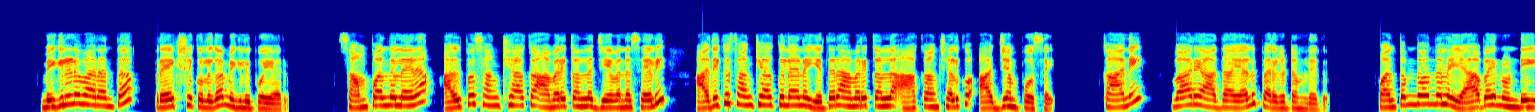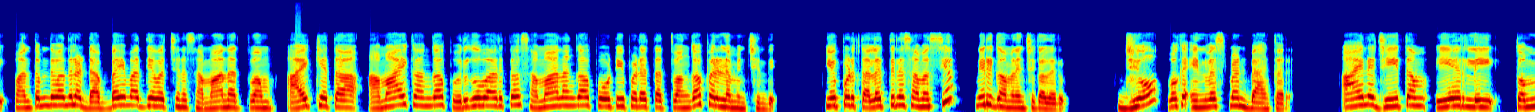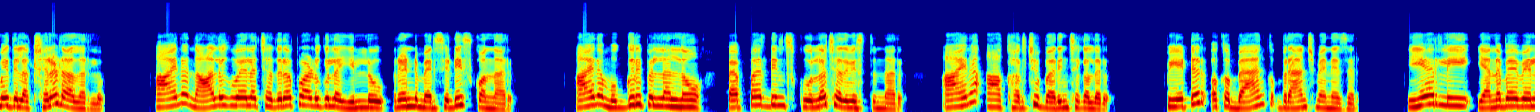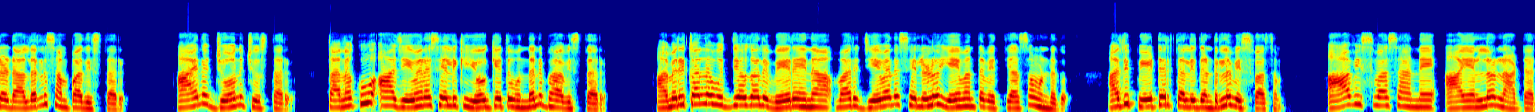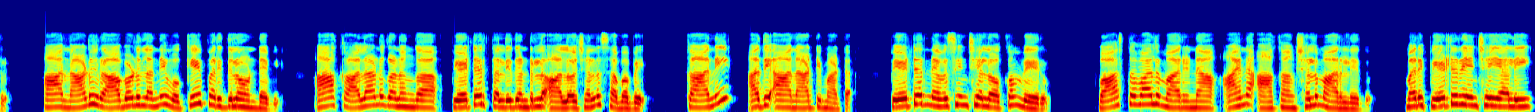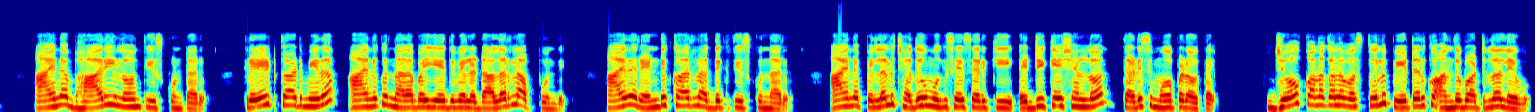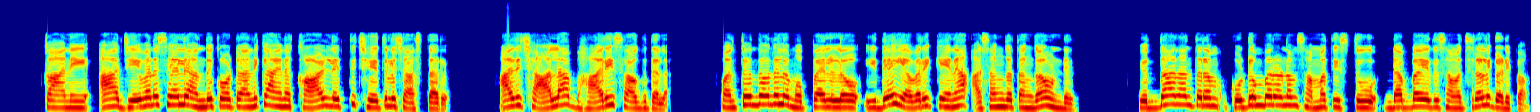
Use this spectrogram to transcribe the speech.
మిగిలిన వారంతా ప్రేక్షకులుగా మిగిలిపోయారు. సంపన్నులైన అల్పసంఖ్యాక అమెరికన్ల జీవనశైలి అధిక సంఖ్యాకులైన ఇతర అమెరికన్ల ఆకాంక్షలకు ఆజ్యం పోశాయి. కానీ వారి ఆదాయాలు పెరగటం లేదు. పంతొమ్మిది వందల యాభై నుండి పంతొమ్మిది వందల డెబ్బై మధ్య వచ్చిన సమానత్వం ఐక్యత అమాయకంగా పొరుగువారితో సమానంగా పోటీపడే తత్వంగా పరిణమించింది. ఇప్పుడు తలెత్తిన సమస్య మీరు గమనించగలరు. జో ఒక ఇన్వెస్ట్మెంట్ బ్యాంకర్. ఆయన జీతం ఇయర్లీ తొమ్మిది లక్షల డాలర్లు. ఆయన నాలుగు వేల చదరపు అడుగుల ఇల్లు రెండు మెర్సిడీస్ కొన్నారు. ఆయన ముగ్గురు పిల్లలను పెప్పర్డిన్ స్కూల్లో చదివిస్తున్నారు. ఆయన ఆ ఖర్చు భరించగలరు. పీటర్ ఒక బ్యాంక్ బ్రాంచ్ మేనేజర్. ఇయర్లీ ఎనభై వేల డాలర్లు సంపాదిస్తారు. ఆయన జోను చూస్తారు. తనకు ఆ జీవనశైలికి యోగ్యత ఉందని భావిస్తారు. అమెరికన్ల ఉద్యోగాలు వేరైనా వారి జీవనశైలిలో ఏమంత వ్యత్యాసం ఉండదు. అది పీటర్ తల్లిదండ్రుల విశ్వాసం. ఆ విశ్వాసాన్నే ఆయనలో నాటారు. ఆనాడు రాబడులన్నీ ఒకే పరిధిలో ఉండేవి. ఆ కాలానుగుణంగా పీటర్ తల్లిదండ్రుల ఆలోచనలు సబబే. కాని అది ఆనాటి మాట. పీటర్ నివసించే లోకం వేరు. వాస్తవాలు మారినా ఆయన ఆకాంక్షలు మారలేదు. మరి పీటర్ ఏం చేయాలి? ఆయన భారీ లోన్ తీసుకుంటారు. క్రెడిట్ కార్డు మీద ఆయనకు నలభై ఐదు వేల డాలర్ల అప్పు ఉంది ఆయన రెండు కార్లు అద్దెకు తీసుకున్నారు. ఆయన పిల్లలు చదువు ముగిసేసరికి ఎడ్యుకేషన్ లోన్ తడిసి మోపెడవుతాయి. జో కొనగల వస్తువులు పీటర్కు అందుబాటులో లేవు. కానీ ఆ జీవనశైలి అందుకోవటానికి ఆయన కాళ్ళెత్తి చేతులు చేస్తారు. అది చాలా భారీ సాగుదల. పంతొమ్మిది వందల ముప్పైలలో ఇదే ఎవరికైనా అసంగతంగా ఉండేది. యుద్ధానంతరం కుటుంబ రుణం సమ్మతిస్తూ డెబ్బై ఐదు సంవత్సరాలు గడిపాం.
